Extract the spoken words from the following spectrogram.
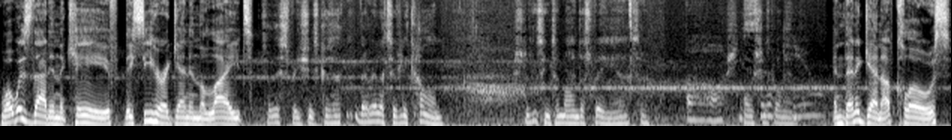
What was that in the cave? They see her again in the light. So this species, because they're, they're relatively calm. She doesn't seem to mind us being here, so. Oh, she's, Oh, she's so gone in. cute. And then again up close.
